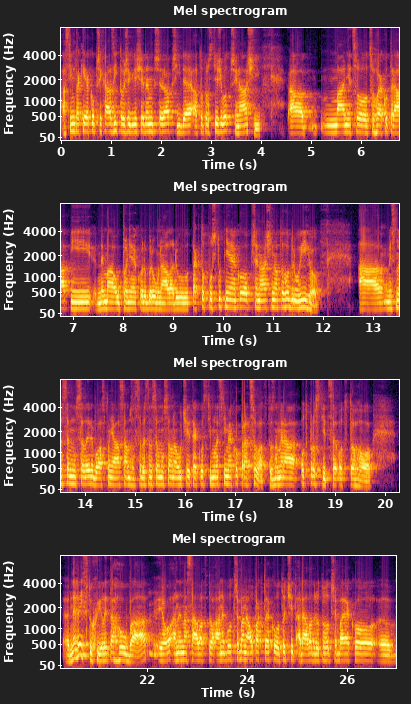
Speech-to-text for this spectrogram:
A s tím taky jako přichází to, že když jeden předa přijde a to prostě život přináší, a má něco, co ho jako trápí, nemá úplně jako dobrou náladu, tak to postupně jako přenáší na toho druhýho. A my jsme se museli, nebo aspoň já sám za sebe jsem se musel naučit jako s tímhle s tím jako pracovat. To znamená odprostit se od toho, nebejt v tu chvíli ta houba jo, a nenasávat to, anebo třeba naopak to jako otočit a dávat do toho třeba jako uh,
